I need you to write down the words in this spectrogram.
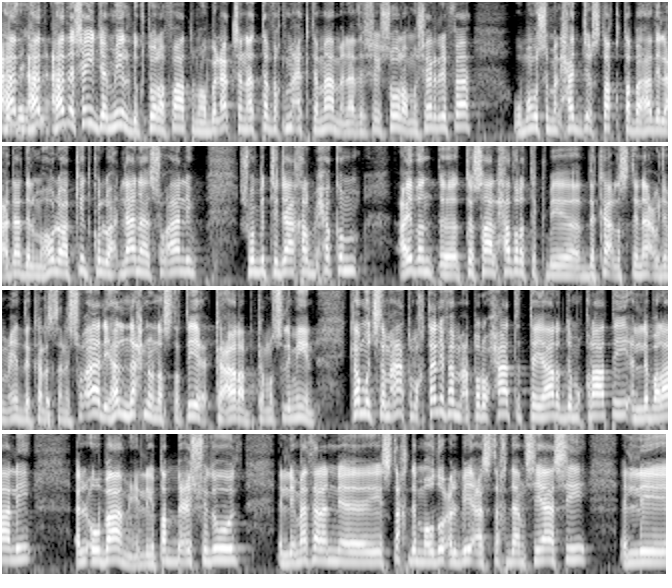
هذا هذا شيء جميل دكتورة فاطمة وبالعكس أنا أتفق معك تماما هذا شيء صورة مشرفة وموسم الحج استقطب هذه الأعداد المهولة وأكيد كل واحد أنا سؤالي شوي باتجاه آخر بحكم أيضا اتصال حضرتك بالذكاء الاصطناعي وجمعية الذكاء الاصطناعي، سؤالي هل نحن نستطيع كعرب كمسلمين كمجتمعات مختلفة مع طروحات التيار الديمقراطي الليبرالي الأوبامي اللي يطبع الشذوذ اللي مثلا يستخدم موضوع البيئة استخدام سياسي اللي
